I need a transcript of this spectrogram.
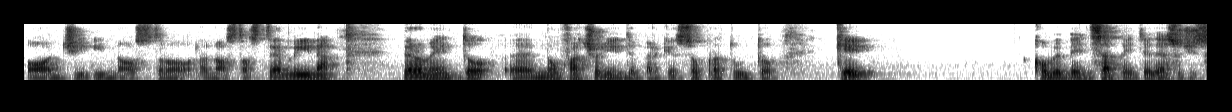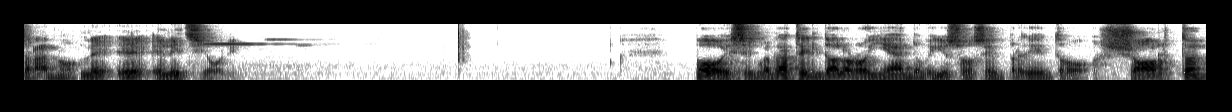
oggi nostro, la nostra sterlina, per il momento eh, non faccio niente perché soprattutto che come ben sapete adesso ci saranno le, le elezioni Poi se guardate il dollaro yen dove io sono sempre dentro short,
